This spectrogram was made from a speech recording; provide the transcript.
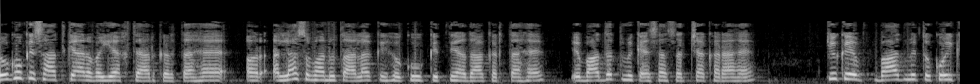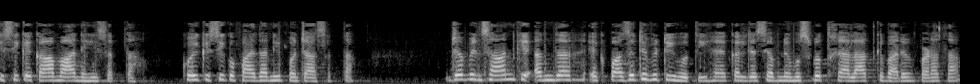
لوگوں کے ساتھ کیا رویہ اختیار کرتا ہے اور اللہ سبحان تعالیٰ تعالی کے حقوق کتنے ادا کرتا ہے عبادت میں کیسا سچا کرا ہے کیونکہ بعد میں تو کوئی کسی کے کام آ نہیں سکتا کوئی کسی کو فائدہ نہیں پہنچا سکتا جب انسان کے اندر ایک پازیٹیوٹی ہوتی ہے کل جیسے ہم نے مثبت خیالات کے بارے میں پڑھا تھا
